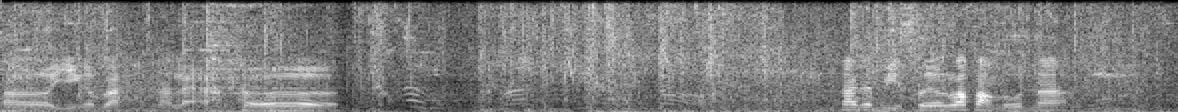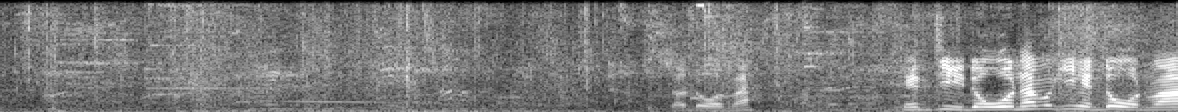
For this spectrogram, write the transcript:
เออยิงกันไปนั่นแหละเออน่าจะมีเซิร์ฟแล้วฝั่งนู้นนะแล้วโดนไหมเห็นจีโดนนะเมื่อกี้เห็นโดนมา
